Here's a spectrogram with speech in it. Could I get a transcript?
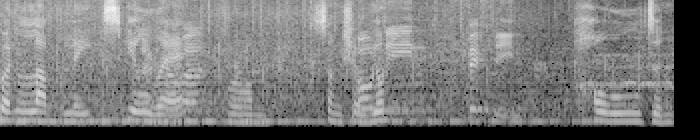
But lovely skill there from Sung Shuo-yun. 15. Hold and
